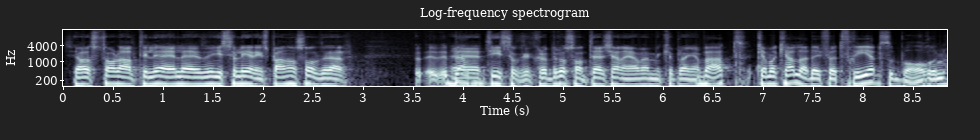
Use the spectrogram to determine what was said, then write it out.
Så jag stal alltid eller, isoleringsband och sålde där. Eh, Bert, till ishockeyklubbor och sånt. Där tjänar jag mig mycket pengar. Bert, kan man kalla dig för ett fredsbarn?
